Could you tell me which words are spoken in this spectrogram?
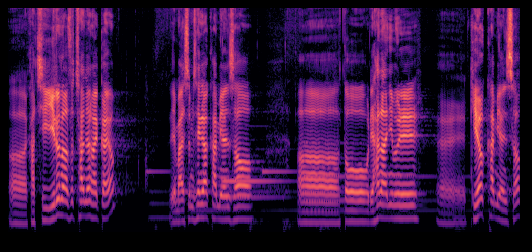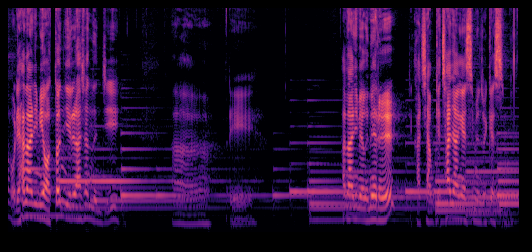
어, 같이 일어나서 찬양할까요? 네, 말씀 생각하면서 어, 또 우리 하나님을 에, 기억하면서 우리 하나님이 어떤 일을 하셨는지 어, 우리 하나님의 은혜를 같이 함께 찬양했으면 좋겠습니다.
